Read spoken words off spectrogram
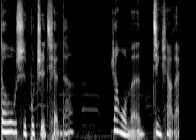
都是不值钱的。让我们静下来，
